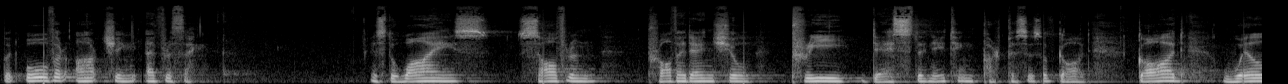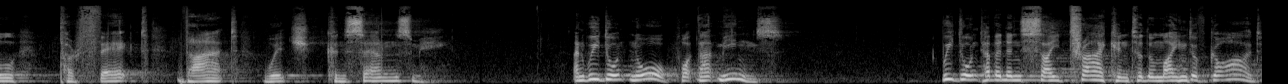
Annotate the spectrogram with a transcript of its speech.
But overarching everything is the wise, sovereign, providential, predestinating purposes of God. God will perfect that which concerns me. And we don't know what that means. We don't have an inside track into the mind of God.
